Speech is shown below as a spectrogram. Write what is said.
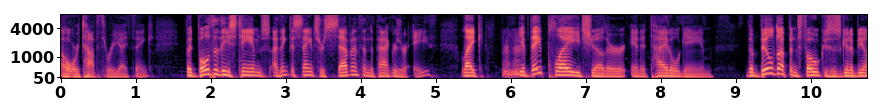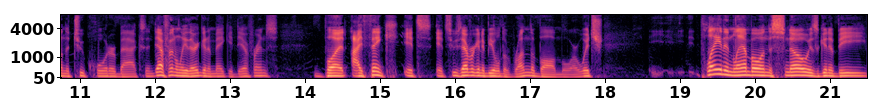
uh, or top three, I think. But both of these teams, I think the Saints are seventh and the Packers are eighth. Like, mm-hmm. if they play each other in a title game, the buildup and focus is going to be on the two quarterbacks, and definitely they're going to make a difference. But I think it's it's who's ever going to be able to run the ball more, which playing in Lambeau in the snow is going to be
